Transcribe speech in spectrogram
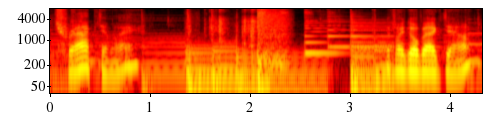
Get trapped, am I? If I go back down?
